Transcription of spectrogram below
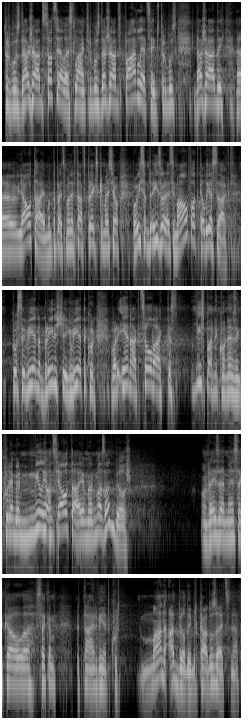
Tur būs dažādi sociālie slāņi, tur būs dažādas pārliecības, tur būs dažādi uh, jautājumi. Un tāpēc man ir tāds prieks, ka mēs jau pavisam drīz varēsim alfa atkal iesākt. Tas ir viena brīnišķīga vieta, kur var ienākt cilvēki, kas vispār neko nezina, kuriem ir miljonus jautājumu un maz atbildžu. Un reizē mēs atkal uh, sakam, bet tā ir vieta, kur mana atbildība ir kādu uzaicināt.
